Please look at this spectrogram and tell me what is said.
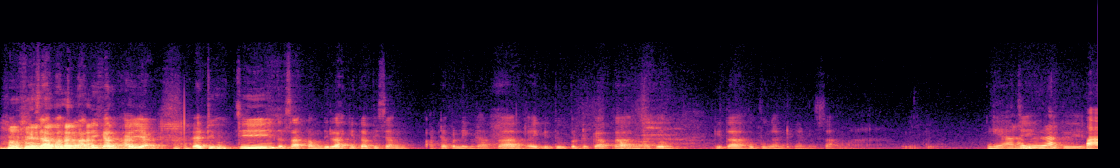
Bisa mati kan bahaya. Saya diuji, terus alhamdulillah kita bisa ada peningkatan, baik itu pendekatan maupun kita hubungan dengan sesama. Ya alhamdulillah gitu ya. Pak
